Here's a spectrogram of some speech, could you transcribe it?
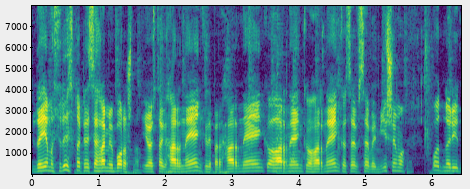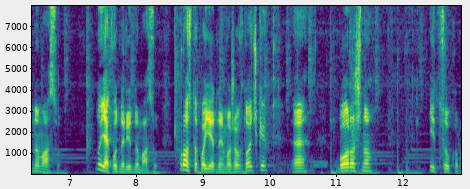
Додаємо сюди 150 грамів борошна. І ось так гарненько, тепер гарненько, гарненько, гарненько. Це все вимішуємо в однорідну масу. Ну, як в однорідну масу. Просто поєднуємо жовточки, е, борошно і цукор.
